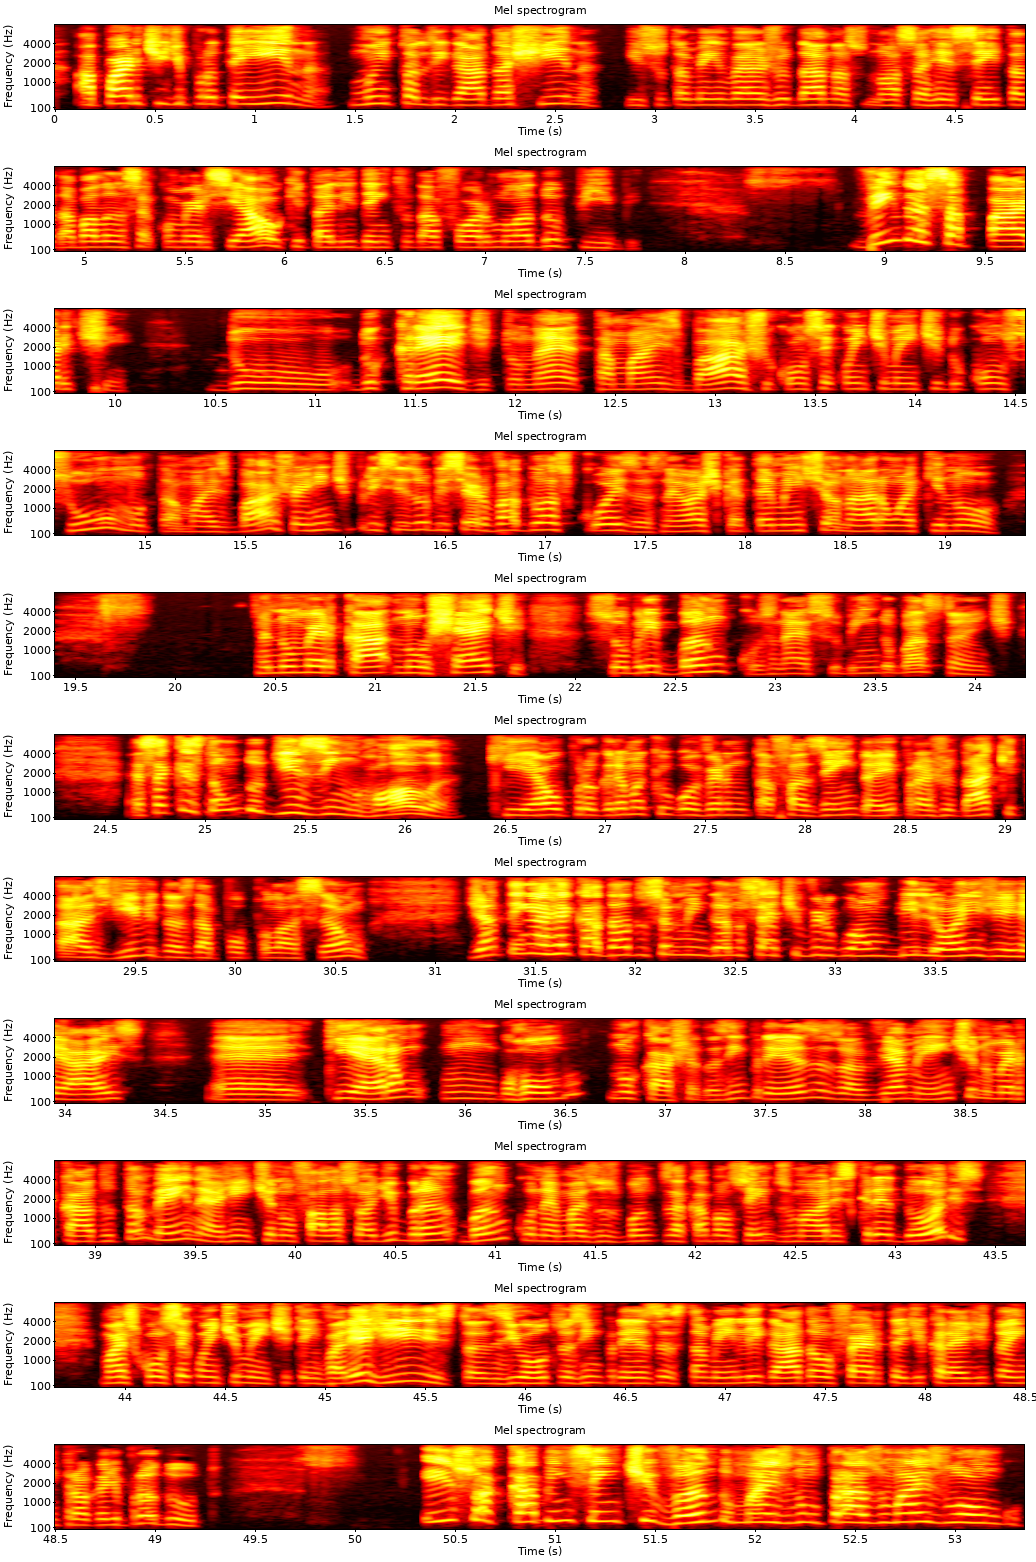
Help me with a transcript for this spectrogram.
A parte de proteína, muito ligada à China, isso também vai ajudar na nossa receita da balança comercial, que está ali dentro da fórmula do PIB. Vendo essa parte do, do crédito né, tá mais baixo, consequentemente do consumo está mais baixo, a gente precisa observar duas coisas. Né? Eu acho que até mencionaram aqui no, no mercado, no chat sobre bancos, né, subindo bastante. Essa questão do desenrola, que é o programa que o governo está fazendo aí para ajudar a quitar as dívidas da população, já tem arrecadado, se eu não me engano, 7,1 bilhões de reais, é, que era um, um rombo no caixa das empresas, obviamente, no mercado também, né? A gente não fala só de banco, né? Mas os bancos acabam sendo os maiores credores, mas consequentemente tem varejistas e outras empresas também ligadas à oferta de crédito em troca de produto. isso acaba incentivando, mas num prazo mais longo.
